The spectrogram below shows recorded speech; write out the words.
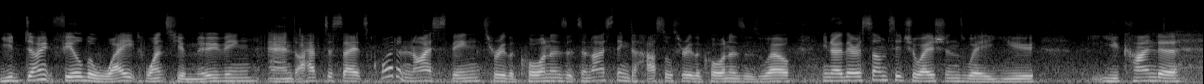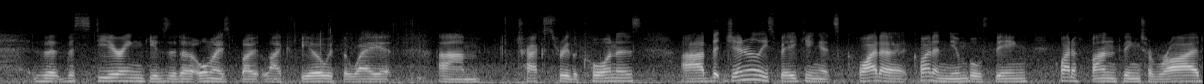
You don't feel the weight once you're moving and I have to say it's quite a nice thing through the corners. It's a nice thing to hustle through the corners as well. You know, there are some situations where you you kind of the, the steering gives it a almost boat-like feel with the way it um, tracks through the corners. Uh, but generally speaking, it's quite a quite a nimble thing, quite a fun thing to ride.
